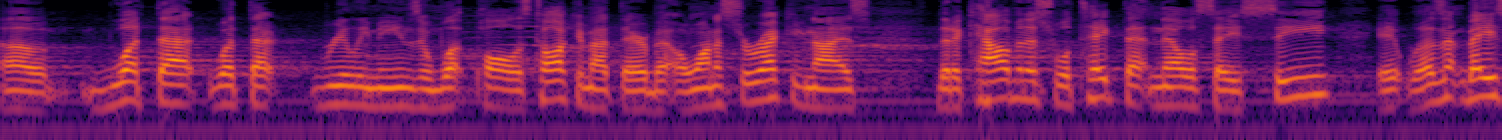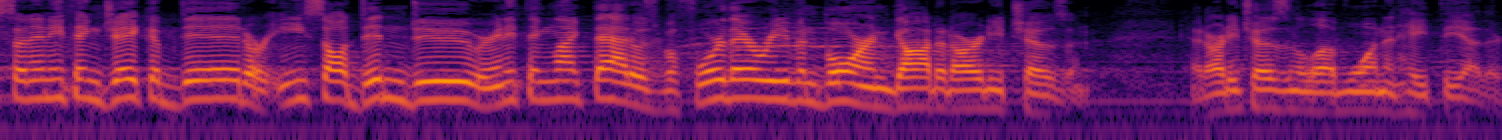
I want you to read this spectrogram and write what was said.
uh, what, that, what that really means and what Paul is talking about there, but I want us to recognize that a Calvinist will take that and they'll say, see, it wasn't based on anything Jacob did or Esau didn't do or anything like that. It was before they were even born, God had already chosen. Had already chosen to love one and hate the other.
